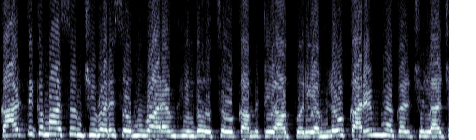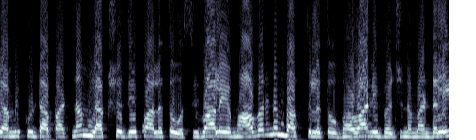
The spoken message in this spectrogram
కార్తీక మాసం చివరి సోమవారం హిందూ ఉత్సవ కమిటీ ఆధ్వర్యంలో కరీంనగర్ జిల్లా జమికుంట పట్నం లక్ష దీపాలతో శివాలయం ఆవరణం భక్తులతో భవానీ భజన మండలి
